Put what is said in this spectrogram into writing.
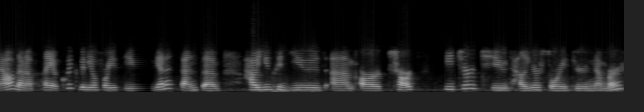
now is I'm going to play a quick video for you so you get a sense of how you could use um, our charts feature to tell your story through numbers.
